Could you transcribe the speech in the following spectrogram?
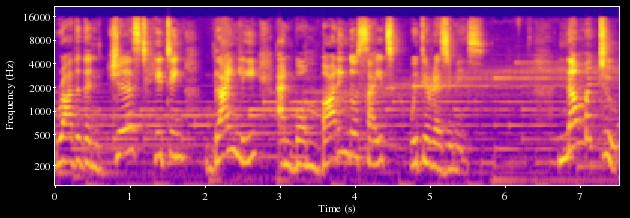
rather than just hitting blindly and bombarding those sites with your resumes. Number two,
